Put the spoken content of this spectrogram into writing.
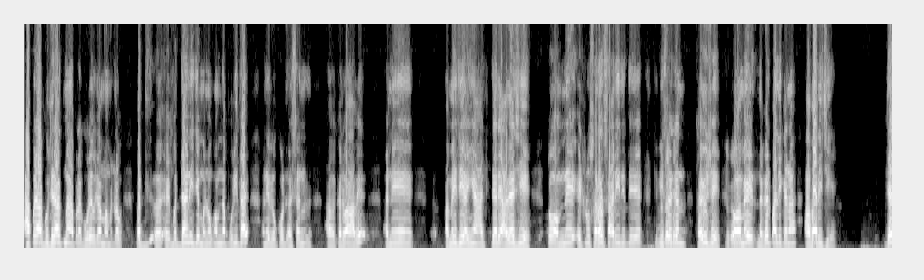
આપણા ગુજરાતમાં આપણા ગોરેલ ગામમાં મતલબ બધાની જે મનોકામના પૂરી થાય અને લોકો દર્શન કરવા આવે. અને અમે જે અહીંયા અત્યારે આવ્યા છીએ તો અમને એટલું સરસ સારી રીતે વિસર્જન થયું છે તો અમે નગરપાલિકાના આભારી છીએ. જય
